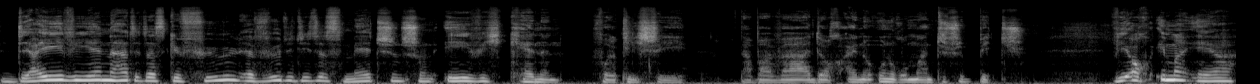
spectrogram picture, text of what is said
Davien hatte das Gefühl, er würde dieses Mädchen schon ewig kennen. Voll Klischee. Dabei war er doch eine unromantische Bitch. Wie auch immer er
